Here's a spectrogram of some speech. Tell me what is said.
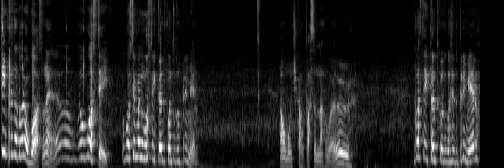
Tem Predador eu gosto, né? Eu, eu gostei. Eu gostei, mas não gostei tanto quanto do primeiro. Ah, um monte de carro passando na rua. Uh. Gostei tanto quanto gostei do primeiro,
